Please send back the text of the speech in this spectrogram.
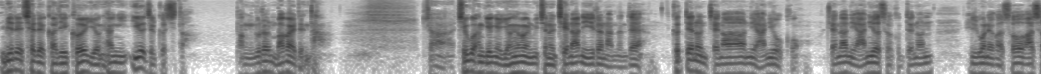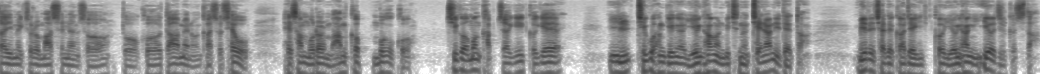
미래 세대까지 그 영향이 이어질 것이다. 방류를 막아야 된다. 자, 지구 환경에 영향을 미치는 재난이 일어났는데 그때는 재난이 아니었고 재난이 아니어서 그때는 일본에 가서 아사히 맥주를 마시면서 또 그 다음에는 가서 새우 해산물을 마음껏 먹었고 지금은 갑자기 그게 일- 지구 환경에 영향을 미치는 재난이 됐다. 미래 세대까지 그 영향이 이어질 것이다.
